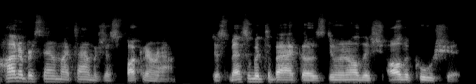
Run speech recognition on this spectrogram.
100% of my time was just fucking around, just messing with tobaccos, doing all this, all the cool shit.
